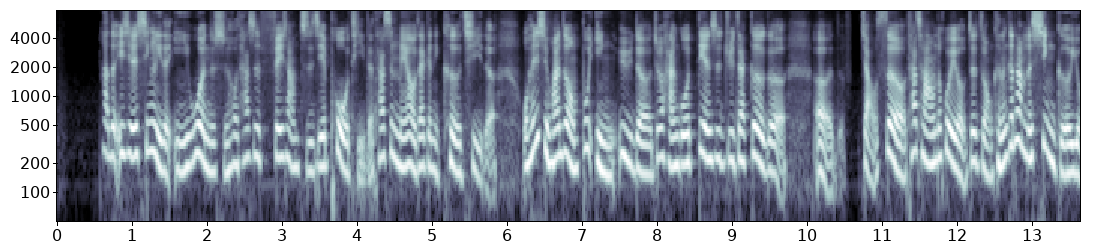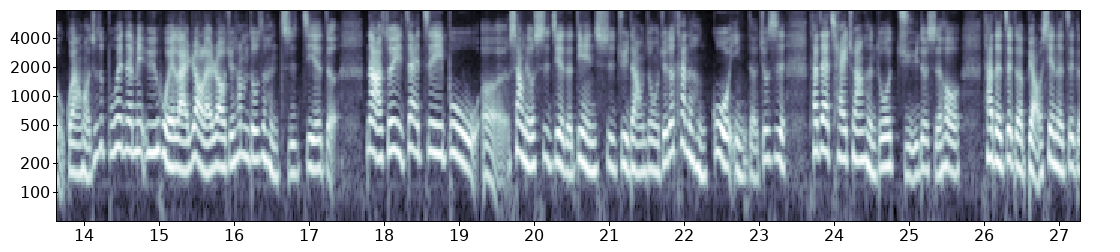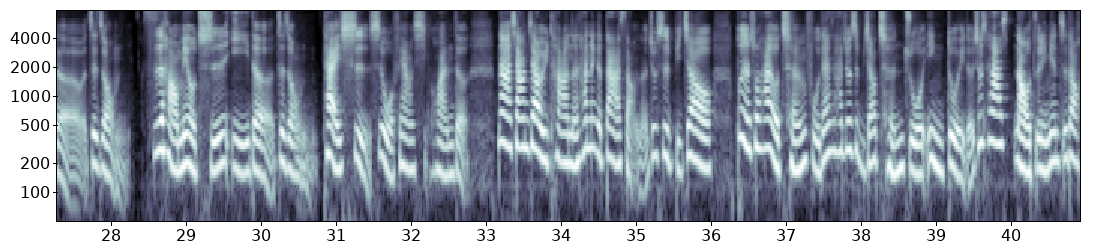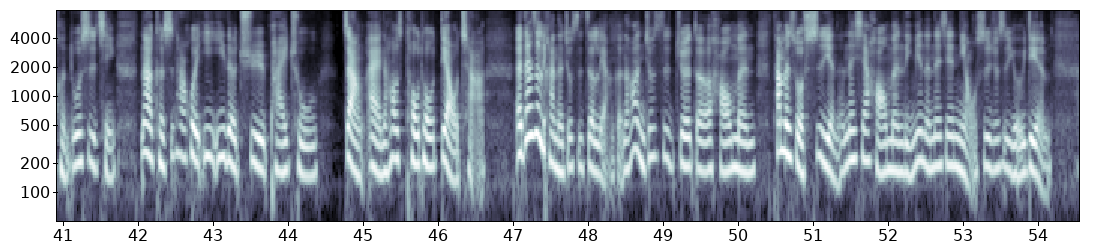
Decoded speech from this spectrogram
他的一些心理的疑问的时候，他是非常直接破题的，他是没有在跟你客气的。我很喜欢这种不隐喻的，就韩国电视剧在各个呃角色，他常常都会有这种，可能跟他们的性格有关哈，就是不会在那边迂回来绕来绕去，他们都是很直接的。那所以在这一部呃上流世界的电视剧当中，我觉得看得很过瘾的，就是他在拆穿很多局的时候，他的这个表现的这个这种。丝毫没有迟疑的这种态势是我非常喜欢的。那相较于他呢，他那个大嫂呢，就是比较不能说他有城府，但是他就是比较沉着应对的，就是他脑子里面知道很多事情，那可是他会一一的去排除障碍，然后偷偷调查。呃，但是看的就是这两个，然后你就是觉得豪门他们所饰演的那些豪门里面的那些鸟事，就是有一点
